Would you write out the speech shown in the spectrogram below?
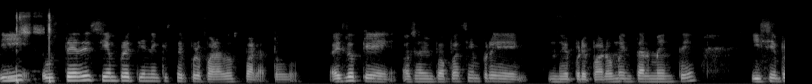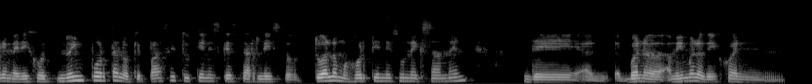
Y ustedes siempre tienen que estar preparados para todo. Es lo que, o sea, mi papá siempre me preparó mentalmente y siempre me dijo, no importa lo que pase, tú tienes que estar listo. Tú a lo mejor tienes un examen de, bueno, a mí me lo dijo en,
